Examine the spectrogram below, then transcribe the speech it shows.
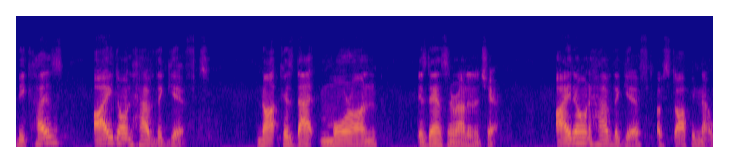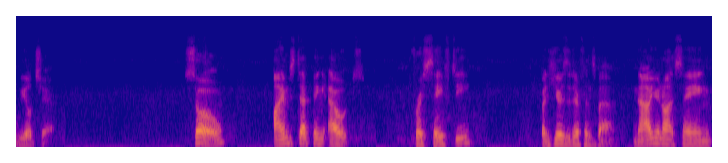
because I don't have the gift, not because that moron is dancing around in a chair. I don't have the gift of stopping that wheelchair. So I'm stepping out for safety. But here's the difference, Bad. Now you're not saying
